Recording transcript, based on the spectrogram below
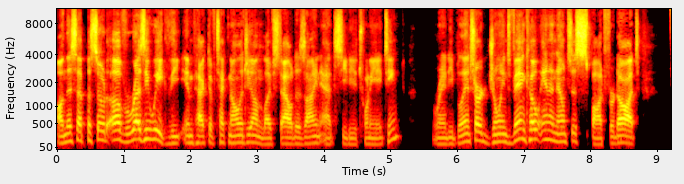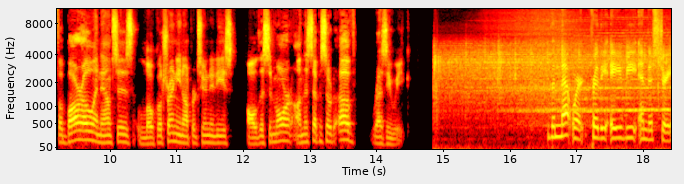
On this episode of Resi Week, the impact of technology on lifestyle design at CEDIA 2018, Randy Blanchard joins Vanco and announces Spot for Dot. FIBARO announces local training opportunities. All this and more on this episode of Resi Week. The network for the AV industry.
